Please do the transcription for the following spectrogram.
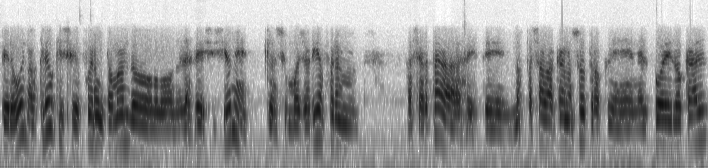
pero bueno, creo que se fueron tomando las decisiones que en su mayoría fueron acertadas. Este, nos pasaba acá a nosotros que en el POE local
